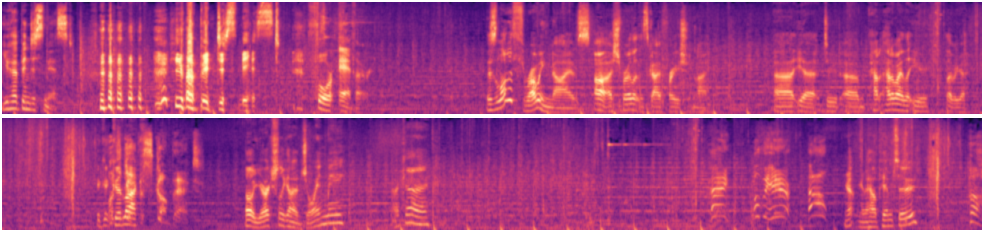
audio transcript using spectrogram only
You have been dismissed. you have been dismissed forever. There's a lot of throwing knives. Oh, I should probably let this guy free, shouldn't I? Uh, yeah, dude. Um, how, how do I let you? There we go. Good, good luck. Scumbags. Oh, you're actually gonna join me? Okay. Hey, over here! Help! Yep, I'm gonna help him too. Oh,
